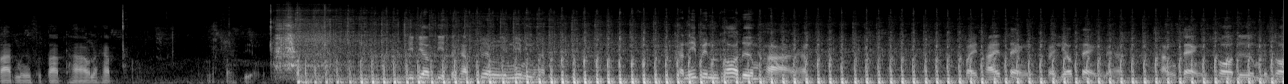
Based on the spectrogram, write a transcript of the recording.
ตาร์ทมือ สตาร์ทเท้านะครับฟังเสียง ทีเดียวติดนะครับ เครื่องนิ่มๆนะครับ คันนี้เป็นท่อเดิมผ่านะครับ ไฟท้ายแต่ง ไฟเลี้ยวแต่งนะครับ ถังแต่ง ท่อเดิมเป็นท่อ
